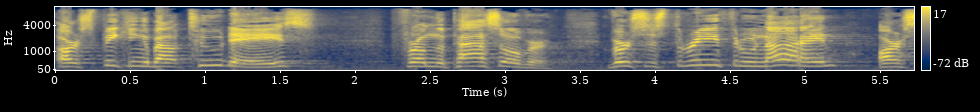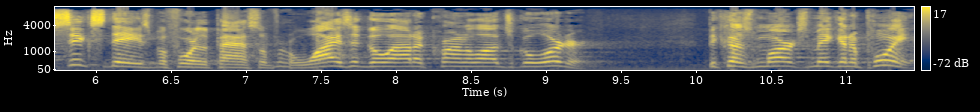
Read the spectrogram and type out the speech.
are speaking about two days from the Passover. Verses 3 through 9 are six days before the Passover. Why does it go out of chronological order? Because Mark's making a point.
